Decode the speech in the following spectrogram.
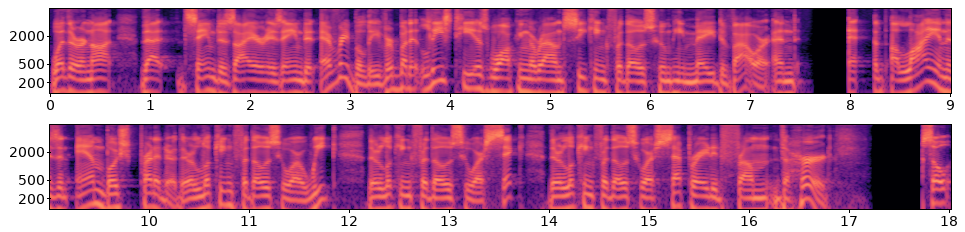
whether or not that same desire is aimed at every believer, but at least he is walking around seeking for those whom he may devour. And a lion is an ambush predator. They're looking for those who are weak. They're looking for those who are sick. They're looking for those who are separated from the herd. So,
